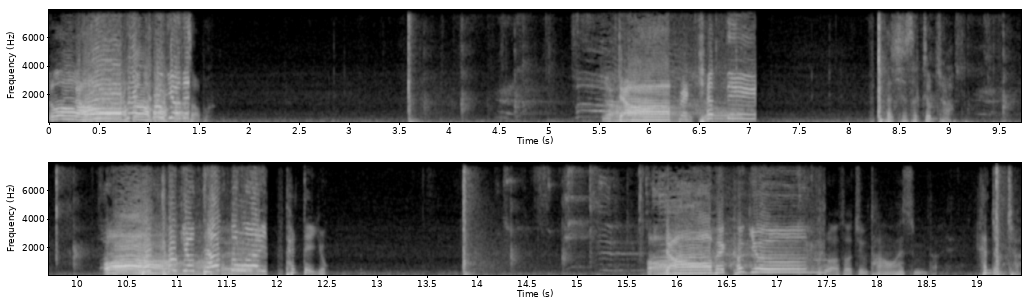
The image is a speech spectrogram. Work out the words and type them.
아 백호균의 서브. 야 백핸드. 다시 석점 차. 백호균 단독라인 8대 6. 아, 야 백호균 들어와서 지금 당황했습니다. 한 점 차.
